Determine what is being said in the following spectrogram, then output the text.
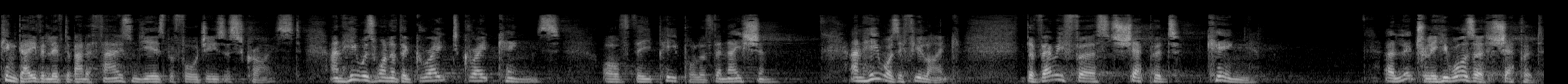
King David lived about a thousand years before Jesus Christ, and he was one of the great, great kings of the people, of the nation. And he was, if you like, the very first shepherd king. Uh, literally, he was a shepherd.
